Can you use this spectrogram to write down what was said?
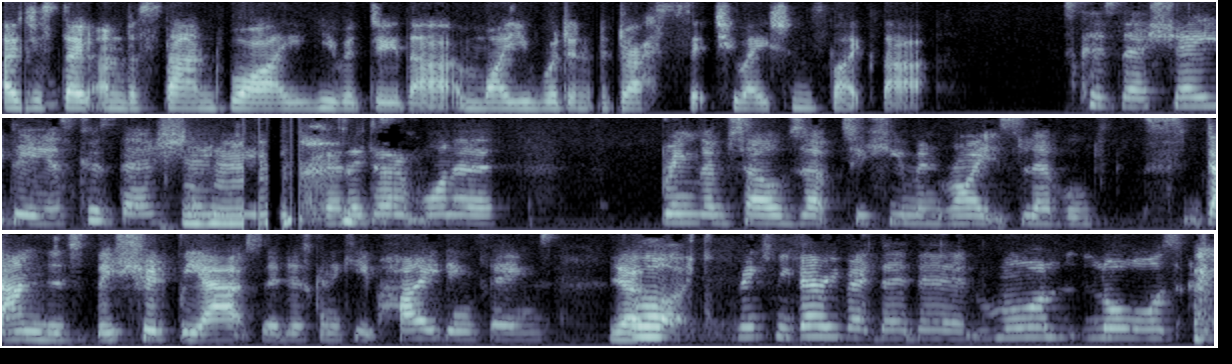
i just don't understand why you would do that and why you wouldn't address situations like that It's because they're shady. It's because they're Mhm. shady. and they don't want to bring themselves up to human rights level standards they should be at. So they're just going to keep hiding things. Yeah Oh, it makes me very, very. The, the more laws and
